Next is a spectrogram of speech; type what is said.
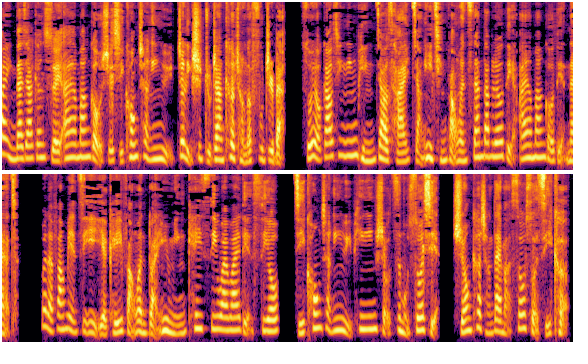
欢迎大家跟随 i amango 学习空乘英语，这里是主站课程的复制版，所有高清音频教材讲义，请访问三 w 点 i amango 点 net。为了方便记忆，也可以访问短域名 kcyy 点 co 及空乘英语拼音首字母缩写，使用课程代码搜索即可。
